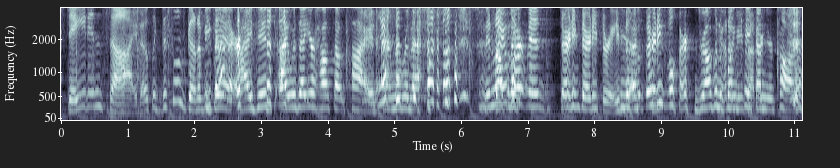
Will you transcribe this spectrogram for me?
stayed inside. I was like, this one's gonna be You did. better. I did. I was at your house outside. I remember that. She's in my Dropping a- apartment, turning 33, so Yes. 34. Dropping a bun cake on your car.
